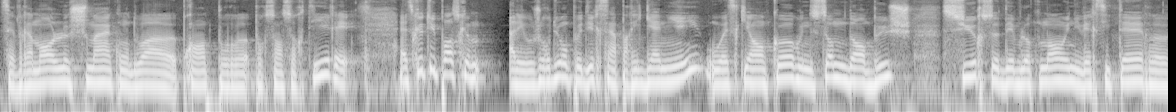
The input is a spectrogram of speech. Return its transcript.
c'est vraiment le chemin qu'on doit prendre pour, pour s'en sortir. Et est-ce que tu penses que, allez, aujourd'hui, on peut dire que c'est un pari gagné ou est-ce qu'il y a encore une somme d'embûches sur ce développement universitaire euh,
